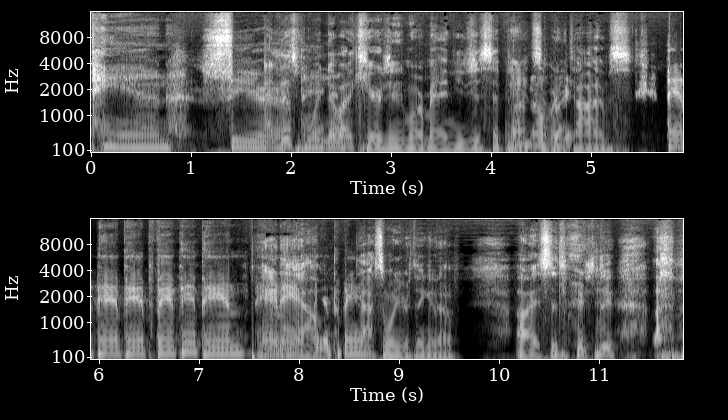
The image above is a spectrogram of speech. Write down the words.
Pan Seer. At this point, nobody cares anymore, man. You just said pan know, so many right? times. Pan Pan Pan Pan Pan Pan Pan Am. Pan Pan. That's the one you're thinking of. All right, so there's new. Oh my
